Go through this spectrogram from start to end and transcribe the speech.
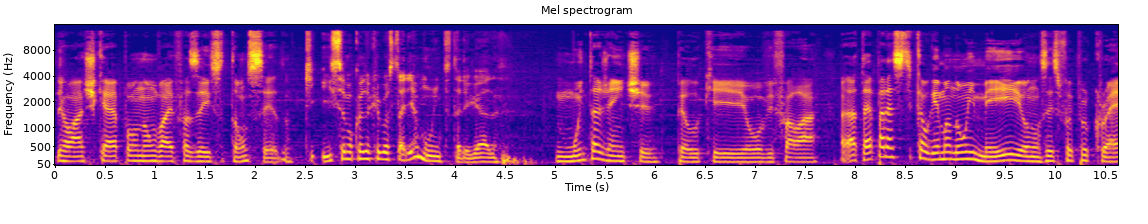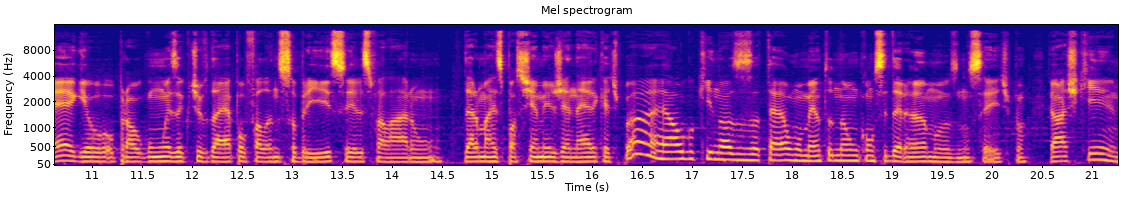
Eu acho que a Apple não vai fazer isso tão cedo. Que isso é uma coisa que eu gostaria muito, tá ligado? Muita gente, pelo que eu ouvi falar. Até parece que alguém mandou um e-mail, não sei se foi pro Craig ou, ou pra algum executivo da Apple falando sobre isso, e eles falaram, deram uma respostinha meio genérica, tipo, ah, é algo que nós até o momento não consideramos, não sei, tipo. Eu acho que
